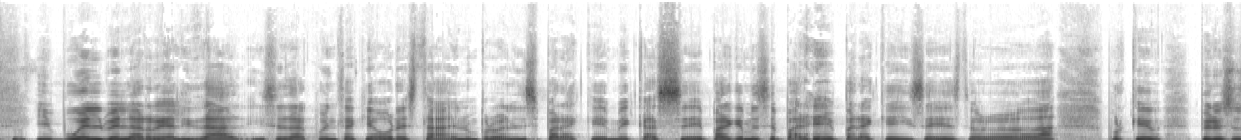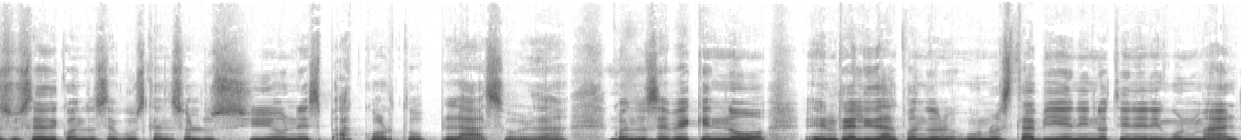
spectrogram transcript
y vuelve la realidad y se da cuenta que ahora está en un problema y dice, ¿para qué me casé? ¿Para qué me separé? ¿Para qué hice esto? ¿Por qué? Pero eso sucede cuando se buscan soluciones a corto plazo, ¿verdad? Cuando se ve que no, en realidad cuando uno está bien y no tiene ningún mal,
